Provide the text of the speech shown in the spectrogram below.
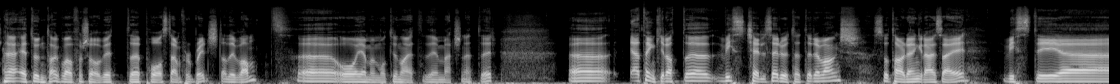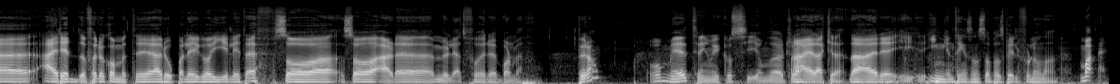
Eh, Et unntak var for så vidt på Stamford Bridge, da de vant, og hjemme mot United i matchen etter. Jeg tenker at hvis Chelsea er ute etter revansj, så tar de en grei seier. Hvis de eh, er redde for å komme til Europaligaen og gi litt F, så, så er det mulighet for Bournemouth. Bra. Og mer trenger vi ikke å si om det her, tror Nei, det er ikke det. Det er eh, ingenting som står på spill for noen av dem. Nei.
